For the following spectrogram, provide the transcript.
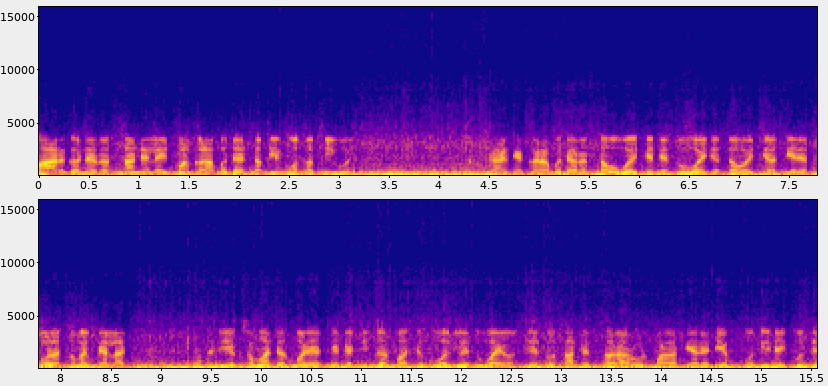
માર્ગ અને રસ્તાને લઈ પણ ઘણા બધા તકલીફો થતી હોય કારણ કે ઘણા બધા રસ્તાઓ હોય છે તે ધોવાઈ જતા હોય છે. અત્યારે થોડા સમય પહેલાં જ એક સમાચાર મળે છે કે ટીચર પાસે ગોલ્યુએ ધોવાયો છે. તો સાથે ખરા રોડ પણ અત્યારે જે ખોદી નાખ્યો છે,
